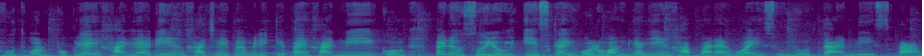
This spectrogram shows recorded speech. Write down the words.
fútbol puklay hallarinqa chaypamriki payqa nikun pero suyum iskay golwan llallinqa Paraguay suyuta nispa.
